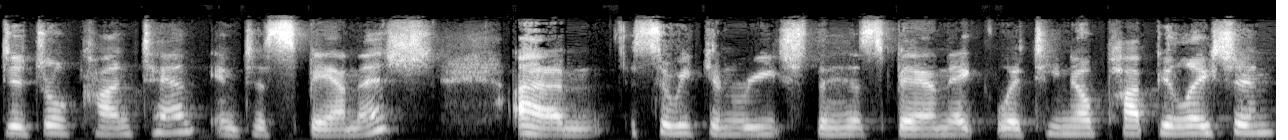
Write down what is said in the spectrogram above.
digital content into Spanish, um, so we can reach the Hispanic Latino population.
